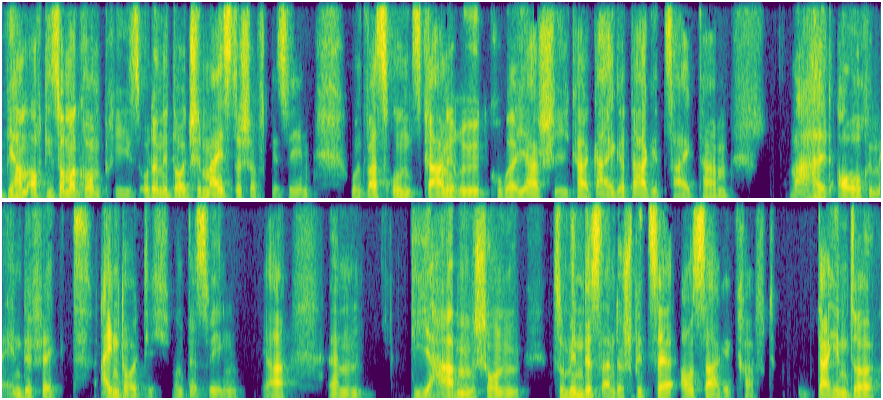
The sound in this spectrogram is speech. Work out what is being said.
wir haben auch die Sommer Grand Prix oder eine deutsche Meisterschaft gesehen. Und was uns Graneröd, Kobayashi, Karl Geiger da gezeigt haben, war halt auch im Endeffekt eindeutig. Und deswegen, ja, ähm, die haben schon zumindest an der Spitze Aussagekraft. Dahinter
